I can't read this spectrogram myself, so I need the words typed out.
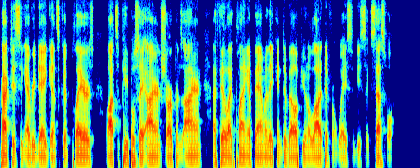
practicing every day against good players. Lots of people say iron sharpens iron. I feel like playing at Bama, they can develop you in a lot of different ways to be successful.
